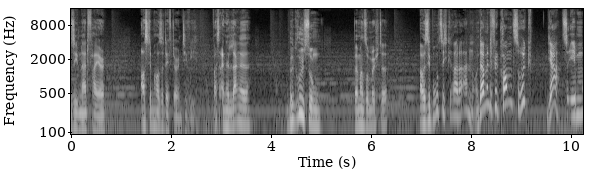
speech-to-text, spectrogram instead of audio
007 Nightfire aus dem Hause Dave Duran TV. Was eine lange Begrüßung, wenn man so möchte. Aber sie bot sich gerade an. Und damit willkommen zurück, ja, zu eben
